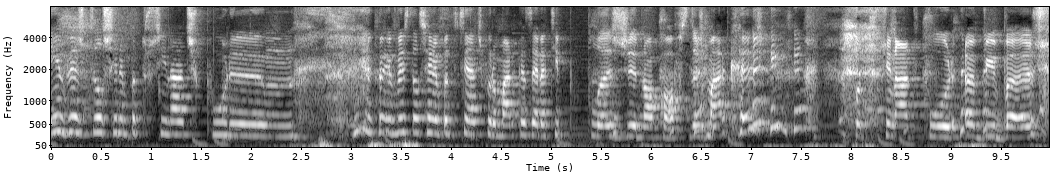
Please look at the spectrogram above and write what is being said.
Em vez de eles serem patrocinados por. hum, em vez de eles serem patrocinados por marcas, era tipo pelas knock-offs das marcas. Patrocinados por Abibas.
